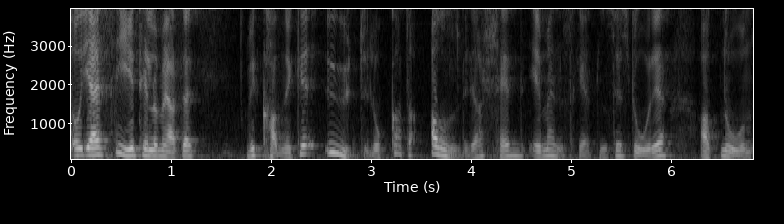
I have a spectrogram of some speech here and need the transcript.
og, jeg sier til og med at det, vi kan ikke utelukke at det aldri har skjedd i menneskehetens historie at noen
